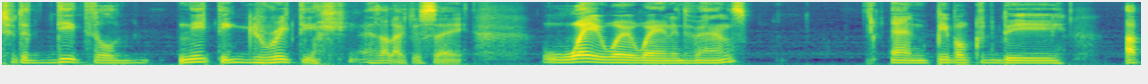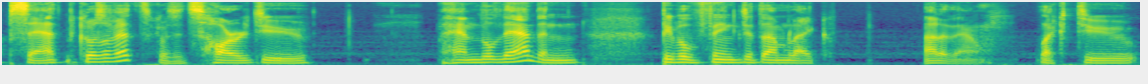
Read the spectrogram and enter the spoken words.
to the detail, nitty gritty, as I like to say, way, way, way in advance. And people could be upset because of it, because it's hard to handle that. And people think that I'm like, I don't know, like too,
